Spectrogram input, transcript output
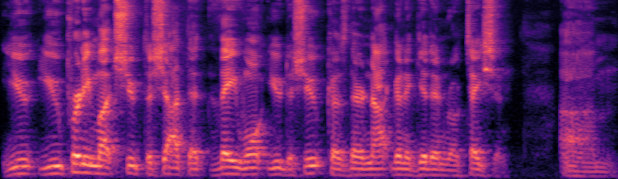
you you pretty much shoot the shot that they want you to shoot because they're not going to get in rotation. Um,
